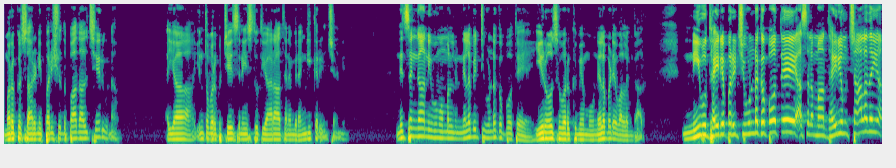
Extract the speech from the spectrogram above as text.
మరొకసారి నీ పరిశుద్ధ పాదాలు చేరువునా. అయ్యా ఇంతవరకు చేసిన ఈ స్థుతి ఆరాధన మీరు అంగీకరించండి. నిజంగా నీవు మమ్మల్ని నిలబెట్టి ఉండకపోతే ఈ రోజు వరకు మేము నిలబడే వాళ్ళం కాదు. నీవు ధైర్యపరిచి ఉండకపోతే అసలు మా ధైర్యం చాలదయ్యా.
